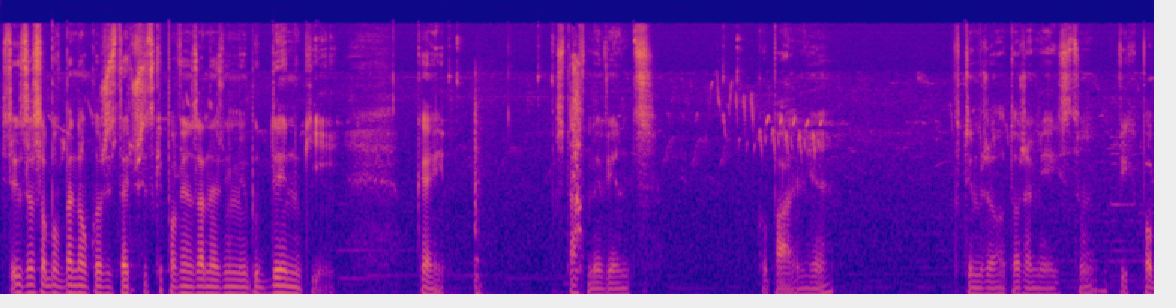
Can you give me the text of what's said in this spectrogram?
Z tych zasobów będą korzystać wszystkie powiązane z nimi budynki. Ok, postawmy więc kopalnię w tymże otorze miejscu, w ich po...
